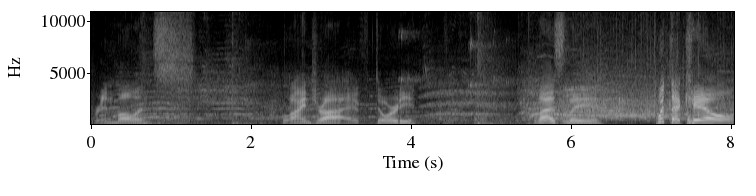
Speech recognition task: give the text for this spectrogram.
Bryn Mullins. Line drive. Doherty. Leslie with the kill.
